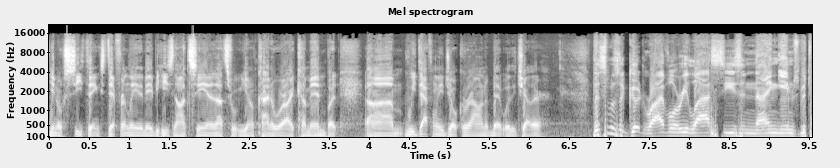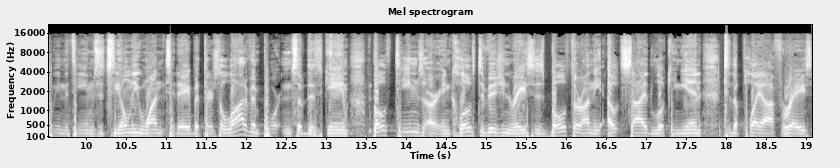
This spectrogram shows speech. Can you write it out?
you know see things differently that maybe he's not seeing, and that's you know kind of where I come in. But um, we definitely joke around a bit with each other. This was a good rivalry last season, nine games between the teams. It's the only one today, but there's a lot of importance of this game. Both teams are in close division races. Both are on the outside looking in to the playoff race.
